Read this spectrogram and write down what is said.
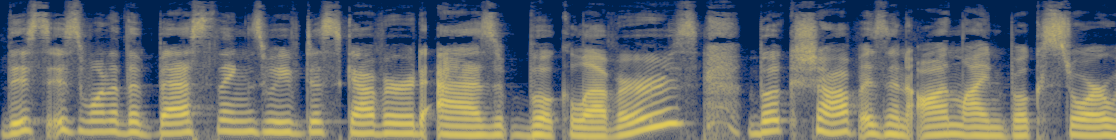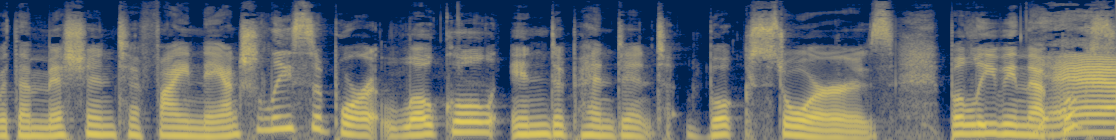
This is one of the best things we've discovered as book lovers. Bookshop is an online bookstore with a mission to financially support local independent bookstores, believing that Yeah.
